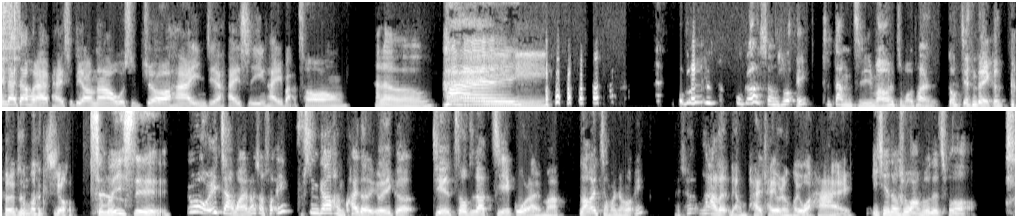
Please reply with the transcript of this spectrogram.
嗨，欢迎大家回来，排戏不要闹，我是 Joe，嗨，英杰，嗨，世英，嗨，一把葱，Hello，嗨，我刚我刚刚想说，哎，是宕机吗？怎么突然中间那个隔这么久？什么意思？因为我一讲完，然后想说，哎，不是应该要很快的有一个节奏，就是要接过来吗？然后一讲完，讲说，哎，好像落了两拍才有人回我嗨，一切都是网络的错。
